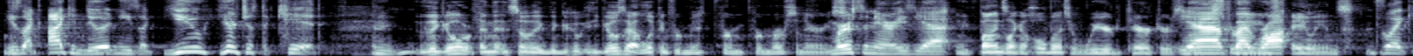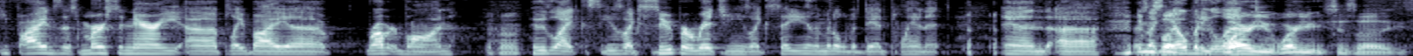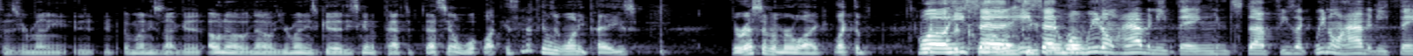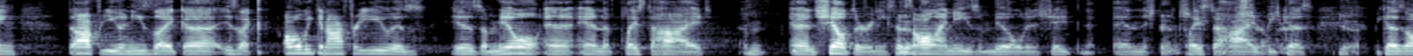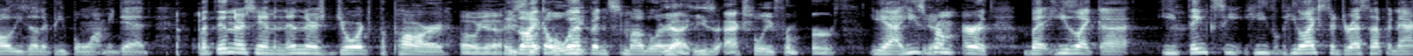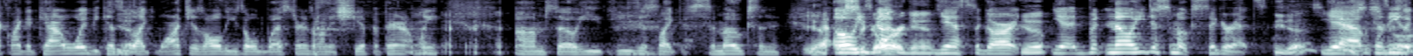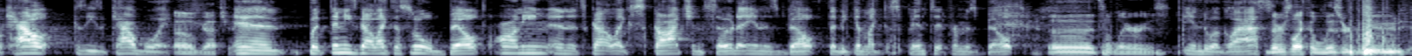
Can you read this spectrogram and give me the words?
he's like, I can do it, and he's like, you, you're just a kid. And They go and, then, so they, they go, he goes out looking for for for mercenaries. mercenaries, yeah, and he finds like a whole bunch of weird characters, Yeah, like by strange Ro- aliens. it's like he finds this mercenary, uh, played by uh, Robert Vaughn, Uh-huh. who like he's like super rich, and he's like sitting in the middle of a dead planet, and uh, there's he's like, nobody left. Why are you? Why are you? He says. Uh, he says your money. Your money's not good. Oh no, no, your money's good. He's gonna have to. That's the only. Like, isn't that the only one he pays? The rest of them are like, like the Well, the he said he said, "Well, that- we don't have anything and stuff." He's like, "We don't have anything to offer you," and he's like, uh, "Is like all we can offer you is is a meal and, and a place to hide um, and shelter." And he says, Yeah. "All I need is a meal and a shade and a And place to hide shelter." because Yeah. because all these other people want me dead." but then there's him, and then there's George Peppard, Oh yeah. who's He's like a only- weapon smuggler. Yeah, he's actually from Earth. Yeah, he's Yeah. from Earth, but he's like uh he thinks he he he likes to dress up and act like a cowboy because he like watches all these old westerns on his ship apparently. um so he he just like smokes and Yeah, a oh he's cigar got, again. Yeah, cigar. Yep. Yeah, but no, he just smokes cigarettes. He does. Yeah, because he's a cow because he's a cowboy. Oh, gotcha. And but then he's got like this little belt on him, and it's got like scotch and soda in his belt that he can like dispense it from his belt Uh, it's hilarious. into a glass. There's like a lizard dude.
